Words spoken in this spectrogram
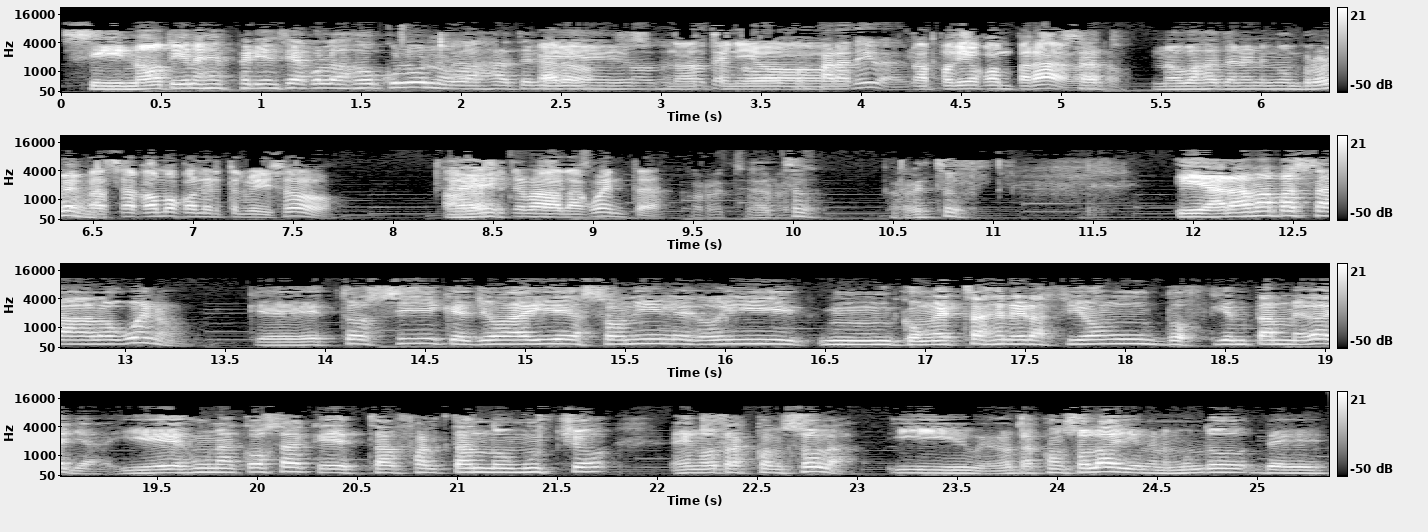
Si no tienes experiencia con las Oculus no vas a tener Claro, no- no, no has tengo tenido. comparativa. No has podido comparar, Exacto, claro. no vas a tener ningún problema. Pasa como con el televisor. Ahora Eh. sí te vas a dar cuenta. Correcto. correcto. Correcto, correcto. Y ahora me ha pasado lo bueno, que esto sí, que yo ahí a Sony le doy mm, con esta generación 200 medallas. Y es una cosa que está faltando mucho en otras consolas. Y en otras consolas y en el mundo de,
